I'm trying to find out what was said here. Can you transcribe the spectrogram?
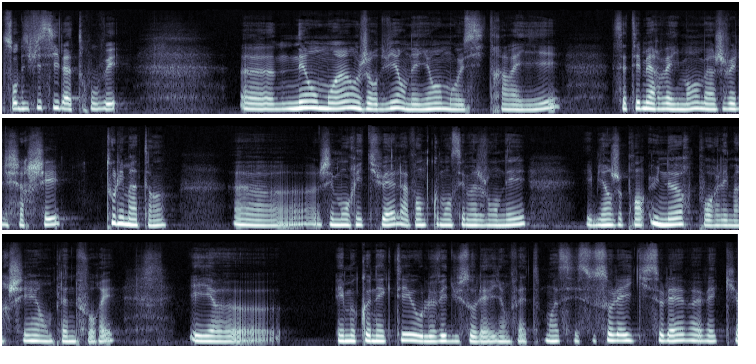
sont difficiles à trouver. Euh, néanmoins, aujourd'hui, en ayant moi aussi travaillé, cet émerveillement, ben, je vais le chercher tous les matins. Euh, j'ai mon rituel avant de commencer ma journée. Eh bien, je prends une heure pour aller marcher en pleine forêt et, euh, et me connecter au lever du soleil. En fait, moi, c'est ce soleil qui se lève avec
